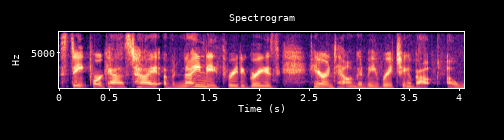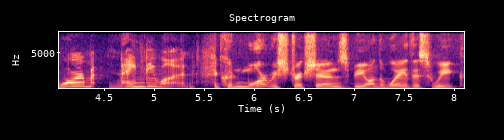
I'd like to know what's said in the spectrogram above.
State forecast high of 93 degrees. Here in town, going to be reaching about a warm 91. And could more restrictions be on the way this week?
